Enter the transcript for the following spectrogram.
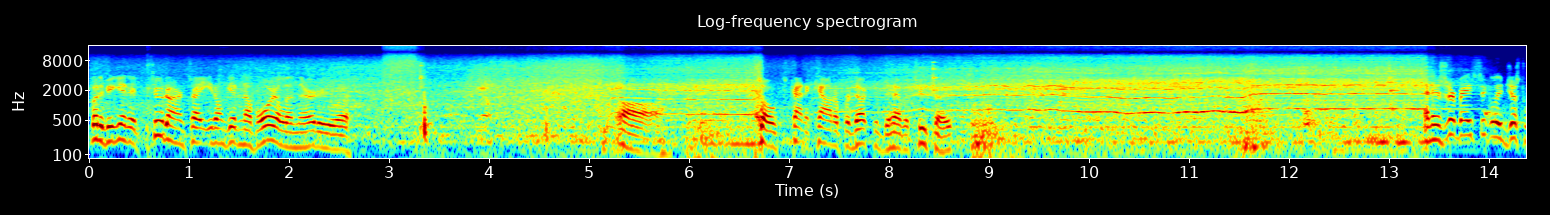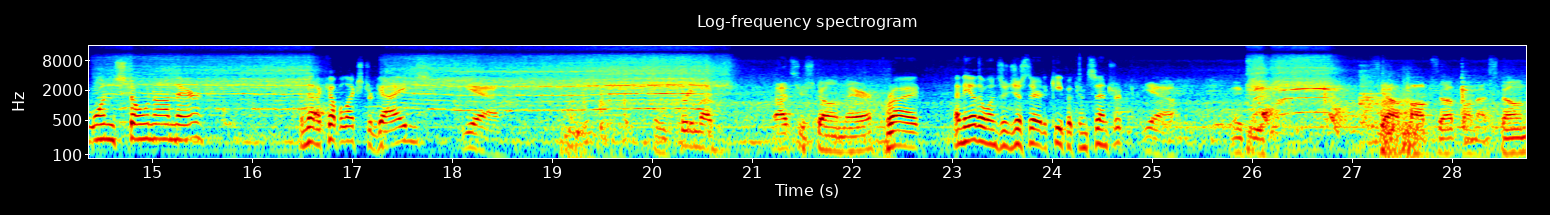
But if you get it too darn tight, you don't get enough oil in there to. Uh. Uh, so it's kind of counterproductive to have a tight. And is there basically just one stone on there, and then a couple extra guides? Yeah. So pretty much that's your stone there. Right. And the other ones are just there to keep it concentric. Yeah. If you see how it pops up on that stone.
